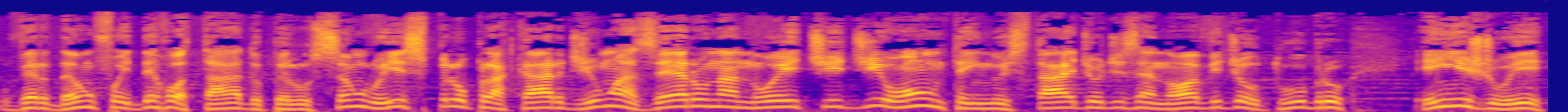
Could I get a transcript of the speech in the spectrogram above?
O Verdão foi derrotado pelo São Luís pelo placar de 1 a 0 na noite de ontem no estádio 19 de outubro em Ijuí.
